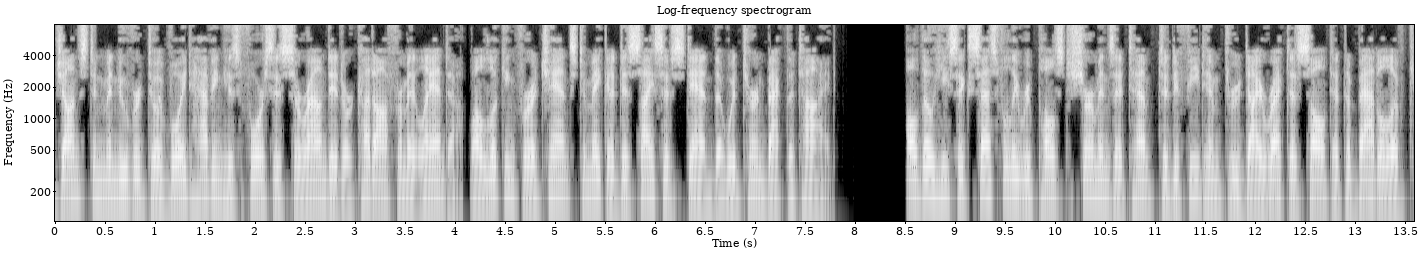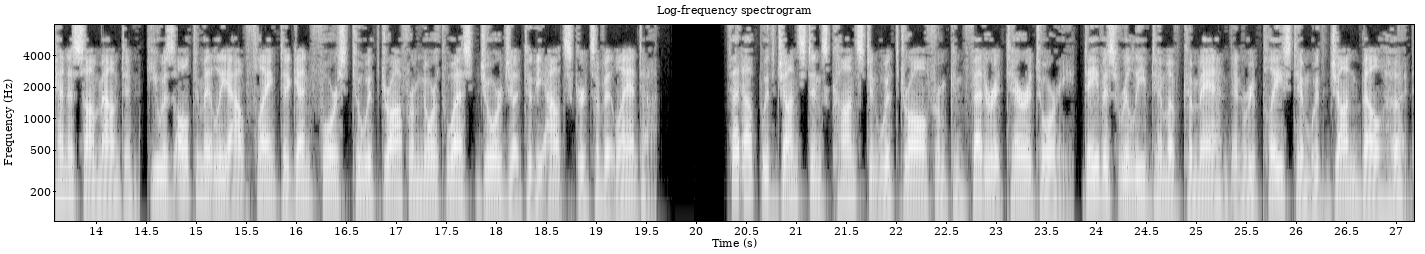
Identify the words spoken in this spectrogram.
Johnston maneuvered to avoid having his forces surrounded or cut off from Atlanta, while looking for a chance to make a decisive stand that would turn back the tide. Although he successfully repulsed Sherman's attempt to defeat him through direct assault at the Battle of Kennesaw Mountain, he was ultimately outflanked again forced to withdraw from northwest Georgia to the outskirts of Atlanta. Fed up with Johnston's constant withdrawal from Confederate territory, Davis relieved him of command and replaced him with John Bell Hood.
